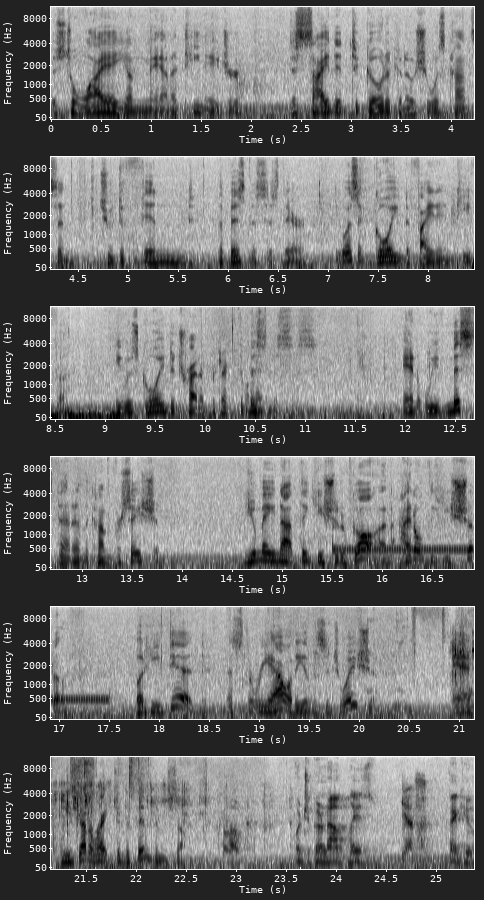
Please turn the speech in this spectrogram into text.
as to why a young man, a teenager, decided to go to Kenosha, Wisconsin to defend the businesses there. He wasn't going to fight Antifa. He was going to try to protect the okay. businesses. And we've missed that in the conversation. You may not think he should have gone. I don't think he should have. But he did. That's the reality of the situation. And he's got a right to defend himself. Hello? Would you come down, please? Yes. Thank you.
